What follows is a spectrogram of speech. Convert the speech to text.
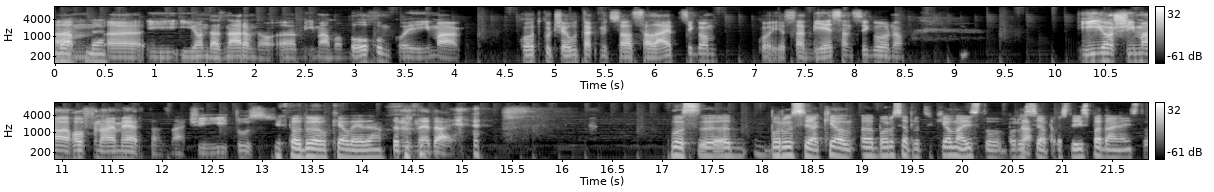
um, uh, i, i onda naravno um, imamo Bohum koji ima kod kuće utakmicu sa Leipzigom koji je sad bijesan sigurno. I još ima Hoffenheim Erta, znači i tu. Isto duel Kele, da. Držne daje. plus uh, Borussia, Kel, uh, Borussia protiv Kelna isto, Borussia da. poslije ispadanja isto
